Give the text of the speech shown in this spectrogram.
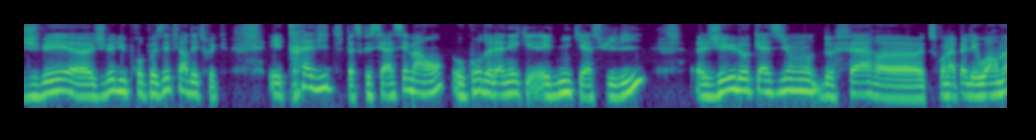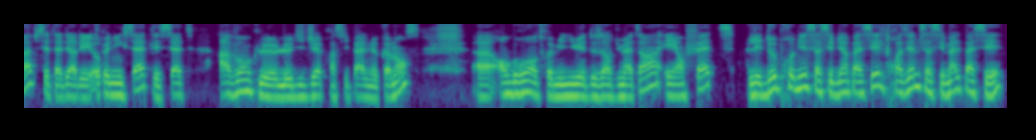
Je vais euh, je vais lui proposer de faire des trucs. Et très vite parce que c'est assez marrant au cours de l'année et demie qui a suivi, euh, j'ai eu l'occasion de faire ce qu'on appelle les warm-ups, c'est-à-dire les opening sets, les sets avant que le, DJ principal ne commence. En gros entre minuit et deux heures du matin. Et en fait les deux premiers ça s'est bien passé, le troisième ça s'est mal passé.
